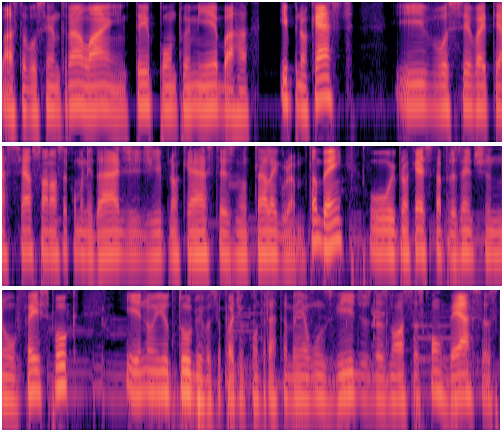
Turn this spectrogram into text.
basta você entrar lá em t.me barra hipnocast e você vai ter acesso à nossa comunidade de hipnocasters no Telegram. Também o Hipnocast está presente no Facebook e no YouTube. Você pode encontrar também alguns vídeos das nossas conversas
